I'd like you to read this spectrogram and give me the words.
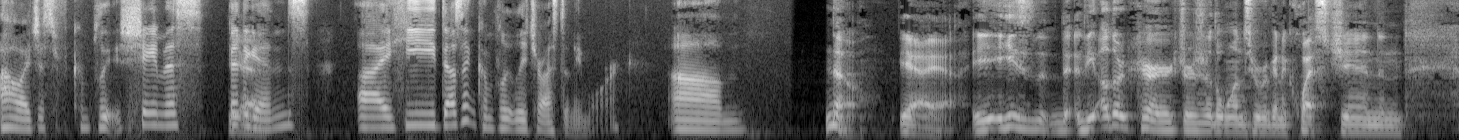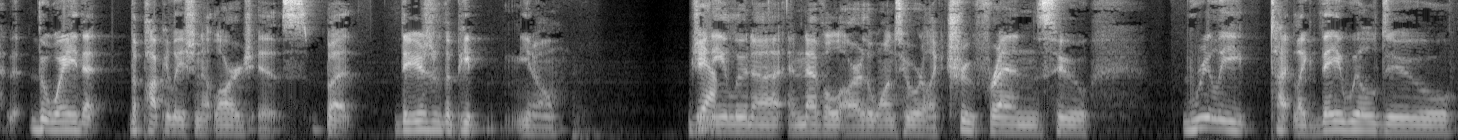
oh, I just complete Seamus Yeah. Uh, he doesn't completely trust anymore. Um, No. Yeah, yeah. He's the, the other characters are the ones who are going to question and the way that the population at large is. But these are the people, you know, Ginny, Yeah. Luna, and Neville are the ones who are like true friends who really tight. like they will do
